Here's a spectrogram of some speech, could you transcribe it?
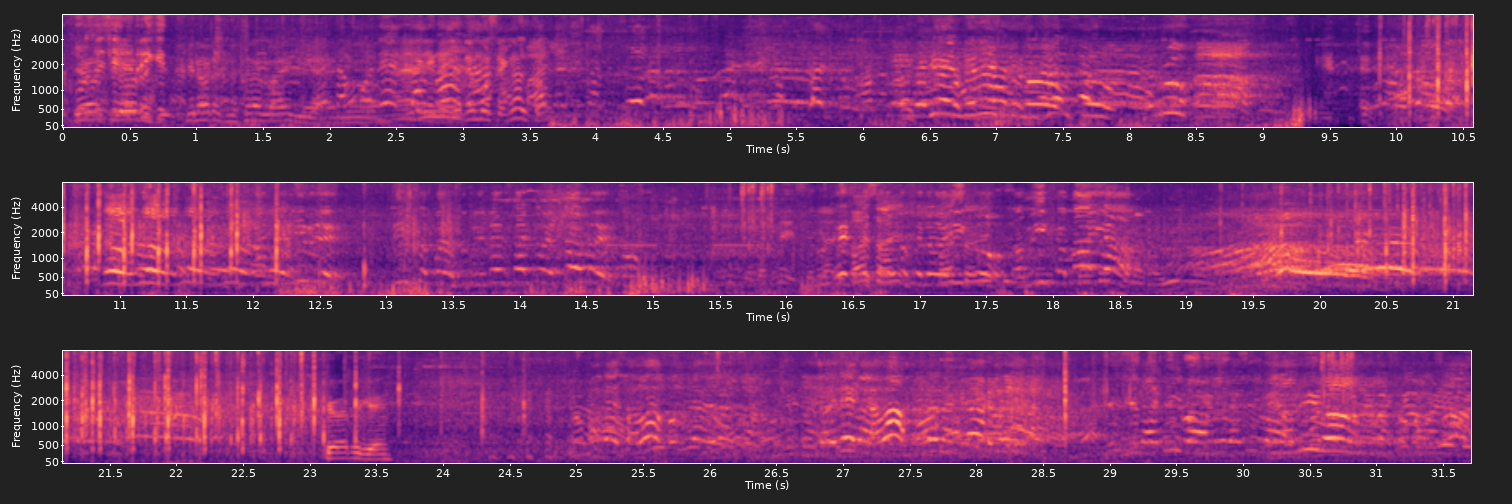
Enrique, justo ese Enrique. Quiero registrarlo a él. Le tenemos en alto. ¿A quién le dejo el salto? ¡Ruja! No, no, no, no, libre. Listo para su primer salto de torre. Este salto se lo dedico a mi hija Maya. Qué Enrique. Arriba, arriba.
